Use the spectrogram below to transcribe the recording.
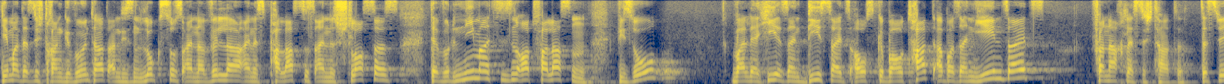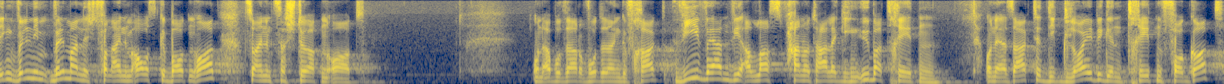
Jemand, der sich daran gewöhnt hat, an diesen Luxus einer Villa, eines Palastes, eines Schlosses, der würde niemals diesen Ort verlassen. Wieso? Weil er hier sein Diesseits ausgebaut hat, aber sein Jenseits vernachlässigt hatte. Deswegen will, will man nicht von einem ausgebauten Ort zu einem zerstörten Ort. Und Abu Dhar wurde dann gefragt, wie werden wir Allah subhanahu wa ta'ala gegenübertreten? Und er sagte, die Gläubigen treten vor Gott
